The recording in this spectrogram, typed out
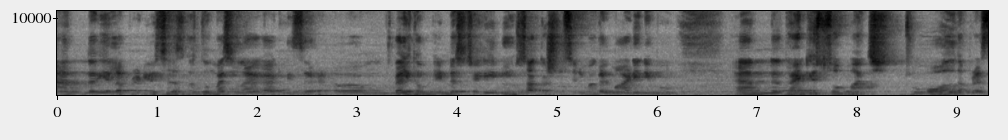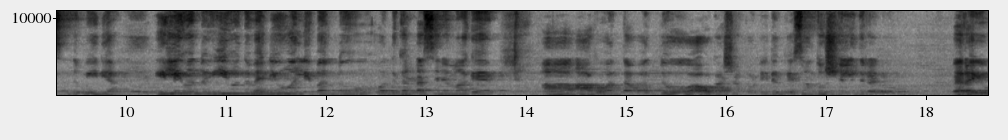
ಆ್ಯಂಡ್ ಎಲ್ಲ ಪ್ರೊಡ್ಯೂಸರ್ಸ್ಗೂ ತುಂಬ ಚೆನ್ನಾಗಾಗಲಿ ಸರ್ ವೆಲ್ಕಮ್ ಇಂಡಸ್ಟ್ರಿಯಲ್ಲಿ ಇನ್ನೂ ಸಾಕಷ್ಟು ಸಿನಿಮಾಗಳು ಮಾಡಿ ನೀವು. And thank you so much to all the press and the media ಇಲ್ಲಿ ಒಂದು, ಈ ಒಂದು ವೆನ್ಯೂ ಅಲ್ಲಿ ಬಂದು ಒಂದು ಕನ್ನಡ ಸಿನಿಮಾಗೆ ಆಗುವಂತ ಒಂದು ಅವಕಾಶ ಕೊಟ್ಟಿದ್ದಕ್ಕೆ ಸಂತೋಷ ಸಂತೋಷದಲ್ಲಿದ್ದೀರಾ ನೀವು? ವೆರ ಯು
